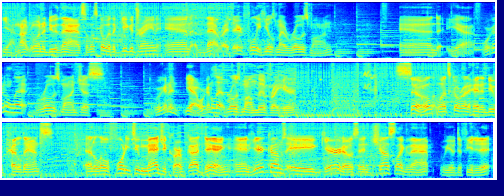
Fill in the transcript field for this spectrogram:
Yeah, not going to do that. So let's go with a Giga Drain, and that right there fully heals my Rosemon. And yeah, we're gonna let Rosemon just. We're gonna yeah, we're gonna let Rosemon live right here. So, let's go right ahead and do Petal Dance at a level 42 Magikarp, god dang. And here comes a Gyarados, and just like that, we have defeated it.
